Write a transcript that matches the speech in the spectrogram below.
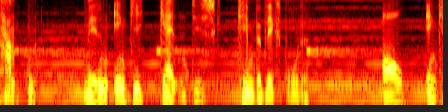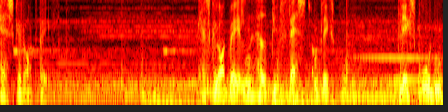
kampen mellem en gigantisk kæmpe blæksprutte og en kaskelotval. Kaskelotvalen havde bidt fast om blæksprutten. Blæksprutten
